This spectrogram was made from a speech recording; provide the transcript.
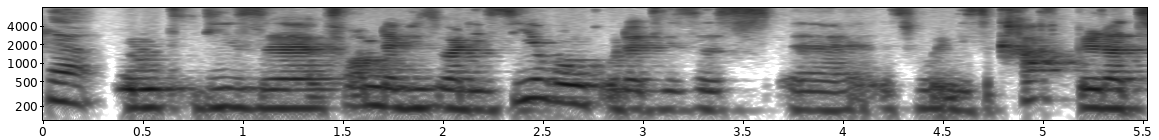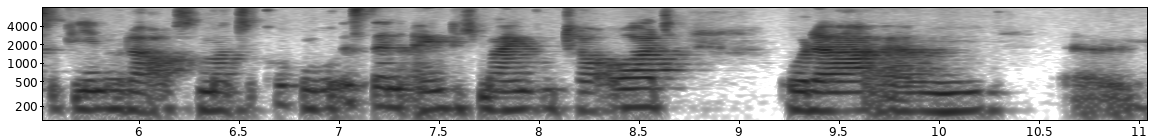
Ja. Und diese Form der Visualisierung oder dieses, äh, so in diese Kraftbilder zu gehen oder auch so mal zu gucken, wo ist denn eigentlich mein guter Ort? Oder ähm, äh,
